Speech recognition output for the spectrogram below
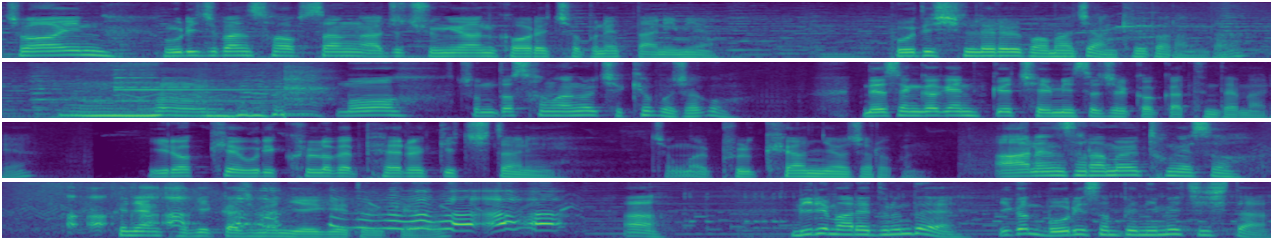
저 아인 우리 집안 사업상 아주 중요한 거래처분의 따님이야. 부디 신뢰를 범하지 않길 바란다. 뭐 좀 더 상황을 지켜보자고. 내 생각엔 꽤 재미있어질 것 같은데 말이야. 이렇게 우리 클럽에 폐를 끼치다니 정말 불쾌한 여자로군. 아는 사람을 통해서 그냥 거기까지만 얘기해 둘게요. 아 미리 말해두는데 이건 모리 선배님의 짓이다.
